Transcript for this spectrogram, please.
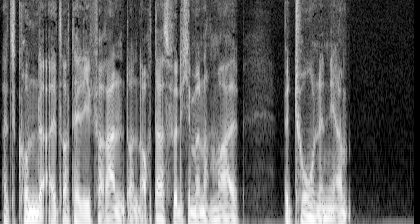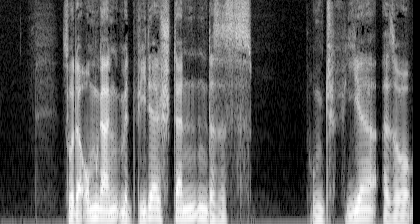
als Kunde als auch der Lieferant. Und auch das würde ich immer nochmal betonen, ja. So, der Umgang mit Widerständen, das ist Punkt 4. Also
